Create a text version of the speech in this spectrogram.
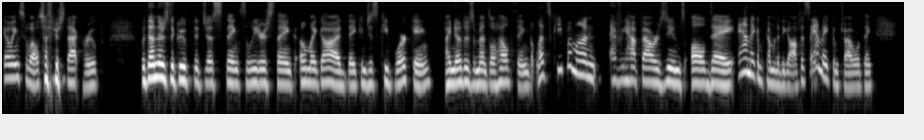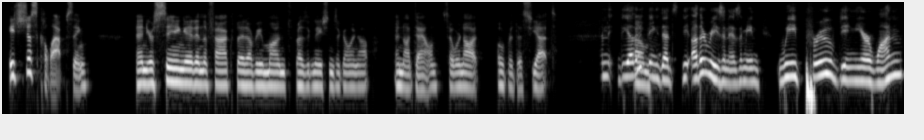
going so well. So there's that group but then there's the group that just thinks the leaders think oh my god they can just keep working i know there's a mental health thing but let's keep them on every half hour zooms all day and make them come to the office and make them travel thing it's just collapsing. And you're seeing it in the fact that every month resignations are going up and not down. So we're not over this yet. And the other um, thing that's the other reason is, I mean, we proved in year one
